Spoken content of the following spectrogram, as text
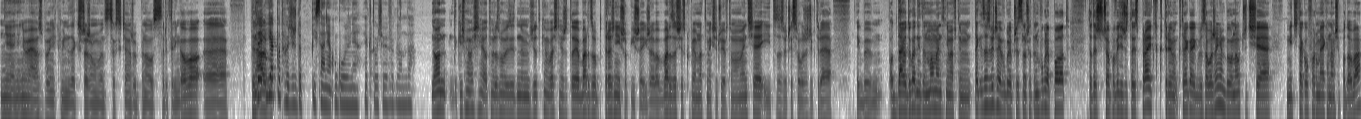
Nie, nie, nie miałem zupełnie kminy, tak szczerze mówiąc, co chciałem, żeby płynęło storytellingowo. E, ten Ty album, jak podchodzisz do pisania ogólnie? Jak to u ciebie wygląda? No jakieś miałem właśnie o tym rozmowę z jednym ziutkiem właśnie, że to ja bardzo teraźniejszo piszę i że bardzo się skupiam na tym, jak się czuję w tym momencie i to zazwyczaj są rzeczy, które jakby oddają dokładnie ten moment, nie ma w tym, tak zazwyczaj w ogóle przez na przykład ten w ogóle polot, to też trzeba powiedzieć, że to jest projekt, którym, którego jakby założeniem było nauczyć się mieć taką formę, jaka nam się podoba,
